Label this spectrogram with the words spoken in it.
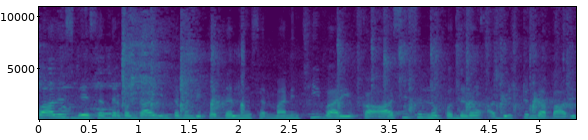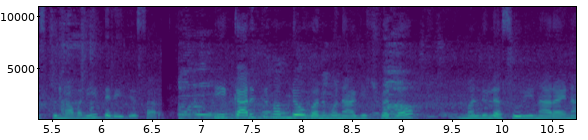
ఫాదర్స్ డే సందర్భంగా ఇంతమంది పెద్దలను సన్మానించి వారి యొక్క ఆశీస్సులను పొందడం అదృష్టంగా భావిస్తున్నామని తెలియజేశారు. ఈ కార్యక్రమంలో వనము నాగేశ్వరరావు మల్లుల సూర్యనారాయణ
